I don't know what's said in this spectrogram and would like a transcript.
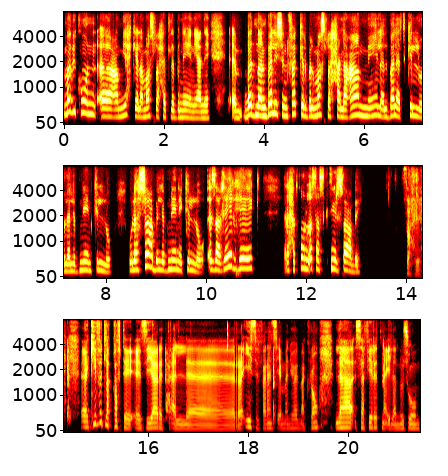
ما بيكون آه، عم يحكي لمصلحة لبنان. يعني بدنا نبلش نفكر بالمصلحة العامة للبلد كله للبنان كله. وللشعب اللبناني كله. إذا غير هيك رح تكون القصص كتير صعبة. صحيح. آه، كيف تلقفتي زيارة الرئيس الفرنسي إيمانويل ماكرون لسفيرتنا إلى النجوم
